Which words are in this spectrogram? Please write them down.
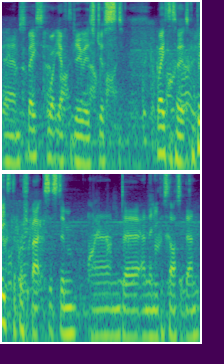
Um, so basically, what you have to do is just wait until it's completed the pushback system, and uh, and then you can start it then.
